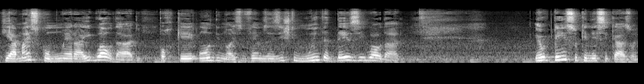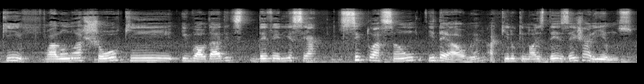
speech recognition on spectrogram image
que a mais comum era a igualdade, porque onde nós vivemos existe muita desigualdade. Eu penso que nesse caso aqui, o aluno achou que igualdade deveria ser a situação ideal, né? aquilo que nós desejaríamos.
